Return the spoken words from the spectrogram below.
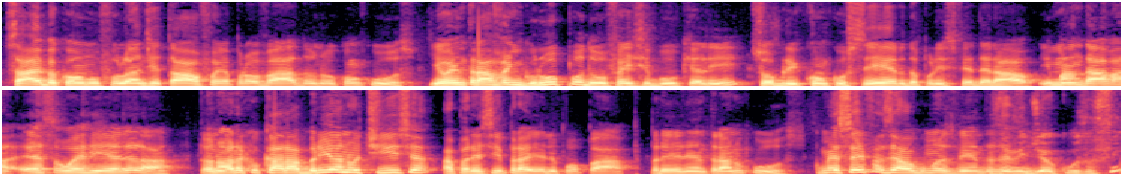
Saiba como fulano de tal foi aprovado no concurso. E eu entrava em grupo do Facebook ali, sobre concurseiro da Polícia Federal, e mandava essa URL lá. Então, na hora que o cara abria a notícia, aparecia para ele o pop-up, para ele entrar no curso. Comecei a fazer algumas vendas Você assim, vendia o curso assim,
